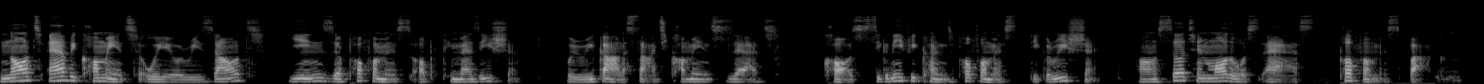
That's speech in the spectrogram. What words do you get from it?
not every commit will result in the performance optimization. We regard such commits that cause significant performance degradation on certain models as performance bug.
